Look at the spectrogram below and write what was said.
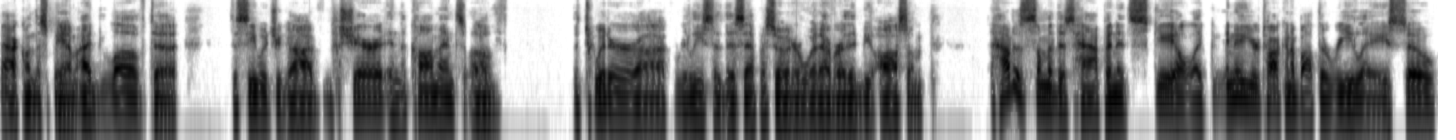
back on the spam, I'd love to to see what you got. Share it in the comments of the Twitter uh, release of this episode or whatever. That'd be awesome. How does some of this happen at scale? Like I know you're talking about the relays, so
